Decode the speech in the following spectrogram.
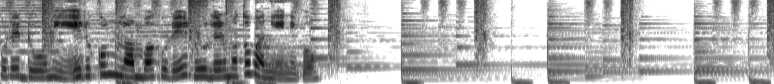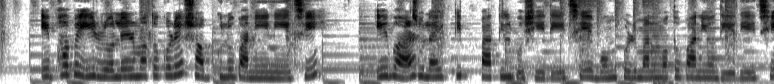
করে ডো নিয়ে এরকম লম্বা করে রোলের মতো বানিয়ে নিব। এভাবেই রোলের মতো করে সবগুলো বানিয়ে নিয়েছি। এবার চুলায় একটি পাতিল বসিয়ে দিয়েছি এবং পরিমাণ মতো পানিও দিয়ে দিয়েছি।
